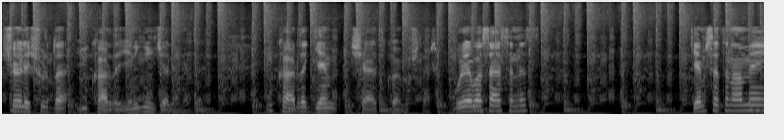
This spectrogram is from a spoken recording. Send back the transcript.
şöyle şurada yukarıda yeni güncellemede yukarıda gem işareti koymuşlar. Buraya basarsanız gem satın almaya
